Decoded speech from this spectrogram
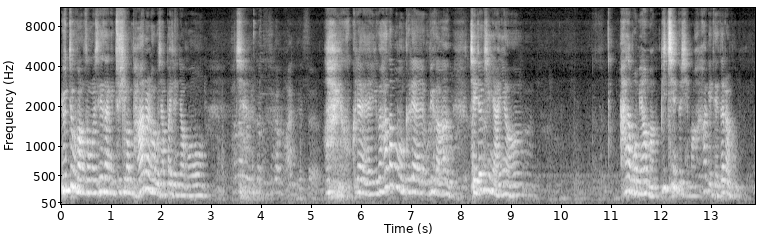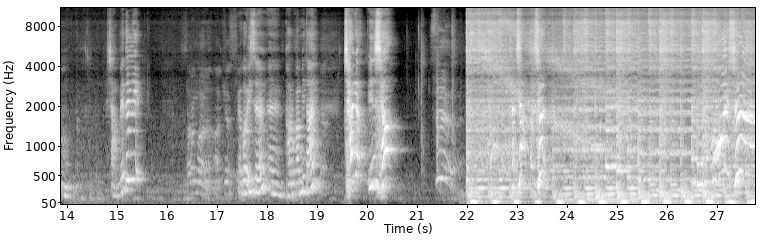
유튜브 방송을 세상에 2시간 반을 하고 자빠졌냐고. 아이고 그래. 이거 하다 보면 그래 우리가. 제정신이 아니야 하다 보면 막 미친 듯이 막 하게 되더라고. 응. 자 메들리. 이거 있어요? 예, 바로 갑니다. 차렷 인사 행사 승얼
